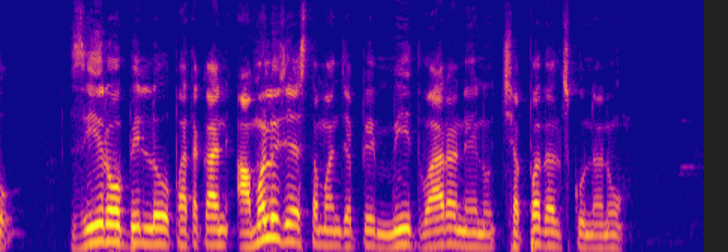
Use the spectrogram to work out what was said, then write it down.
జీరో బిల్లు పథకాన్ని అమలు చేస్తామని చెప్పి మీ ద్వారా నేను చెప్పదలుచుకున్నాను.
